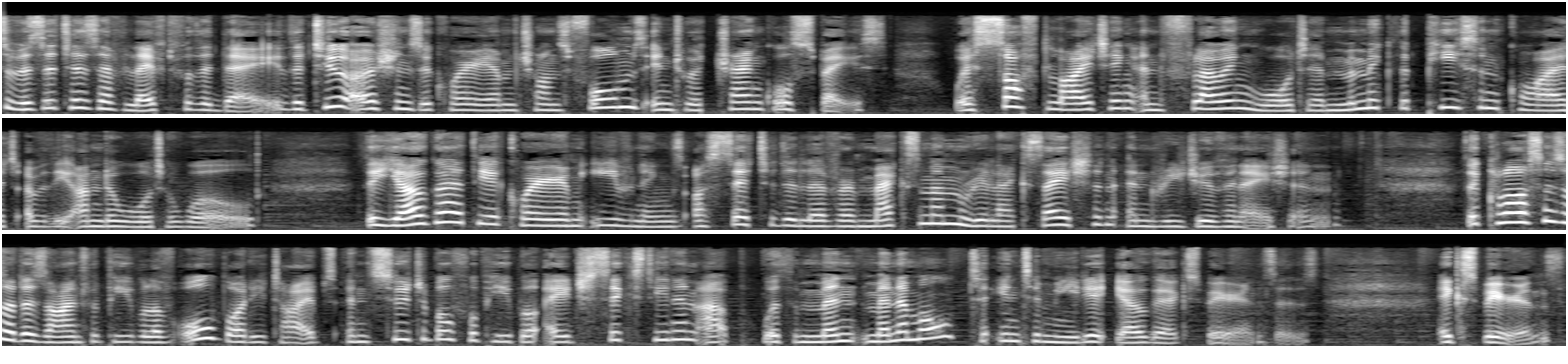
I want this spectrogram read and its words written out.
visitors have left for the day, the Two Oceans Aquarium transforms into a tranquil space where soft lighting and flowing water mimic the peace and quiet of the underwater world. The yoga at the aquarium evenings are set to deliver maximum relaxation and rejuvenation. The classes are designed for people of all body types and suitable for people aged 16 and up with min- minimal to intermediate yoga experiences. Experience.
